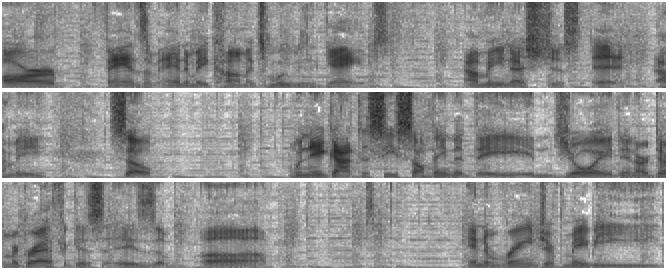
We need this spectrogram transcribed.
are fans of anime, comics, movies, and games. I mean, that's just it. I mean, so when they got to see something that they enjoyed, and our demographic is is uh, in a range of maybe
